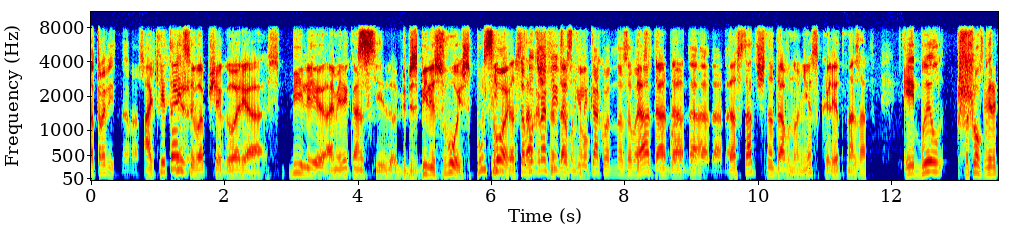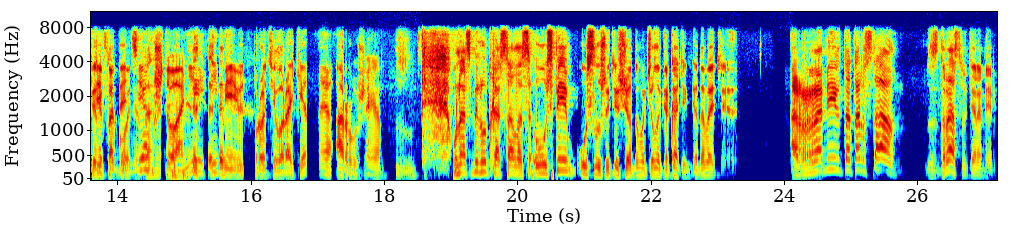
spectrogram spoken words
натравить на нас. А китайцы, вообще говоря, сбили американский, сбили свой спутник Свой, достаточно топографический, давно. или как он называется? Да, да, да, да, да, да, да. Достаточно давно, несколько лет назад. И был шок в Подтвердив это Пентагоне. тем, да. что они имеют противоракетное оружие. У нас минутка осталась. Успеем услышать еще одного человека? Катенька, давайте. Рамиль Татарстан. Здравствуйте, Рамиль.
